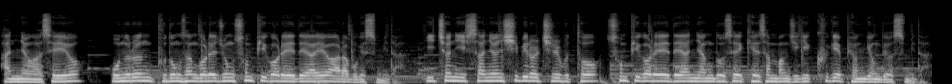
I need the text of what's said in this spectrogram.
안녕하세요. 오늘은 부동산 거래 중 손피 거래에 대하여 알아보겠습니다. 2024년 11월 7일부터 손피 거래에 대한 양도세 계산 방식이 크게 변경되었습니다.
